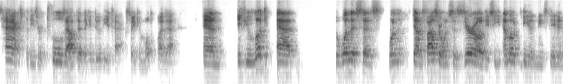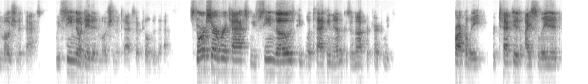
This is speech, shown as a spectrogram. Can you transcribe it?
attacks, but these are tools out there that can do the attack. So you can multiply that. And if you look at the one that says one down file server, one that says zero, you see MOT, it means data in motion attacks. We've seen no data in motion attacks. I've told you that. Storage server attacks, we've seen those, people attacking them because they're not particularly properly protected, isolated,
